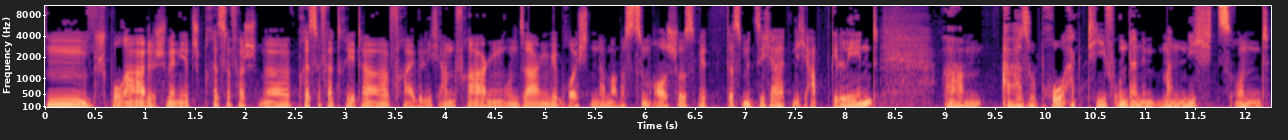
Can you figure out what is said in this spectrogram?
hm, sporadisch. Wenn jetzt Pressever äh, Pressevertreter freiwillig anfragen und sagen, wir bräuchten da mal was zum Ausschuss, wird das mit Sicherheit nicht abgelehnt. Ähm, aber so proaktiv unternimmt man nichts und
